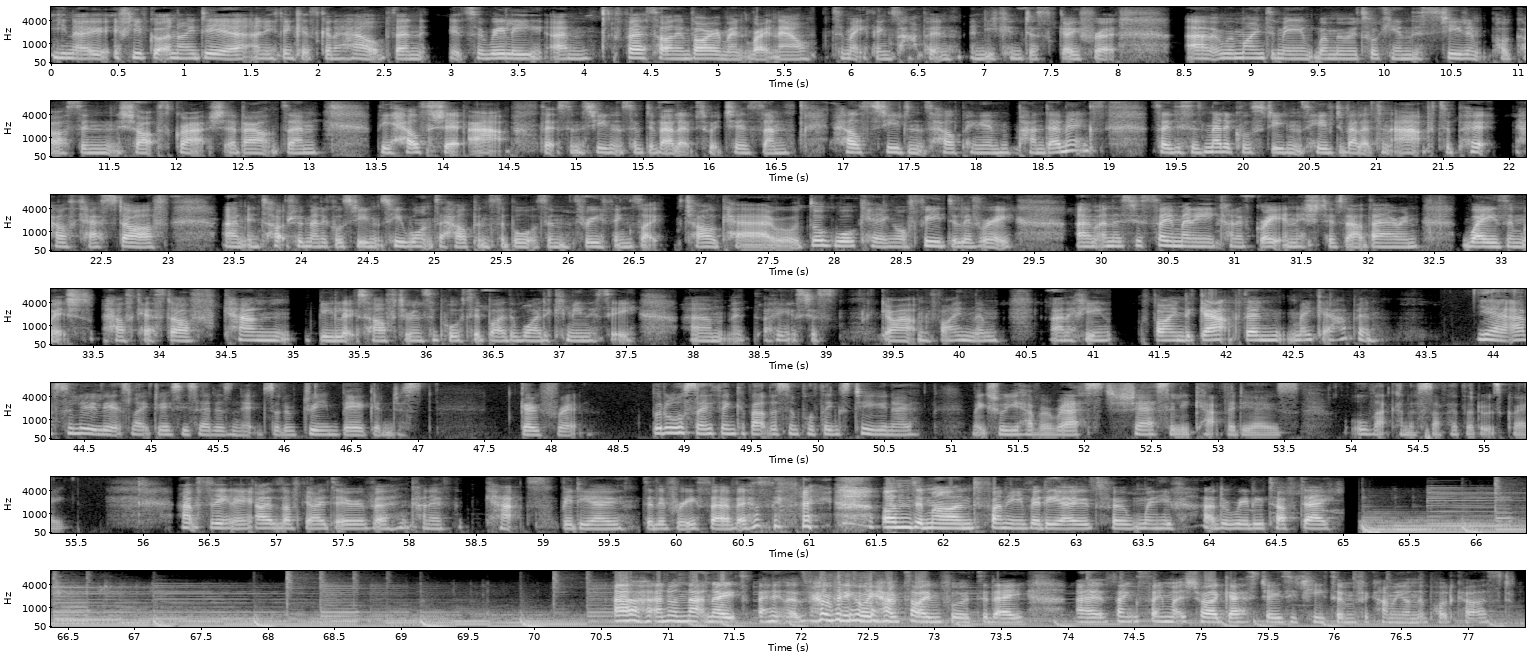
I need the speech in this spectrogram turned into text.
you know, if you've got an idea and you think it's going to help, then it's a really um, fertile environment right now to make things happen and you can just go for it. Um, it reminded me when we were talking in the student podcast in Sharp Scratch about um, the HealthShip app that some students have developed, which is um, health students helping in pandemics. So, this is medical students who've developed an app to put healthcare staff um, in touch with medical students who want to help and support them through things like childcare or dog walking or food delivery. Um, and there's just so many kind of great initiatives out there and ways in which healthcare staff can be looked after and supported by the wider community. Um, it, I think it's just go out and find them. And if you find a gap, then make it happen. Yeah, absolutely. It's like Josie said, isn't it? Sort of dream big and just go for it. But also think about the simple things too, you know, make sure you have a rest, share silly cat videos, all that kind of stuff. I thought it was great. Absolutely. I love the idea of a kind of cat video delivery service, you know, on demand, funny videos for when you've had a really tough day. Ah, and on that note, I think that's probably all we have time for today. Uh, thanks so much to our guest, Josie Cheetham, for coming on the podcast.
